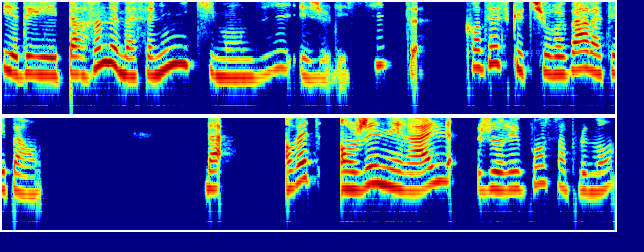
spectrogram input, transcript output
Il y a des personnes de ma famille qui m'ont dit, et je les cite, Quand est-ce que tu reparles à tes parents? En fait, en général, je réponds simplement,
